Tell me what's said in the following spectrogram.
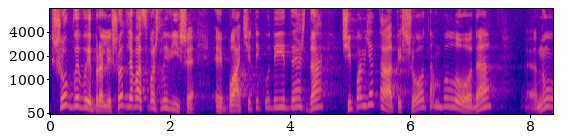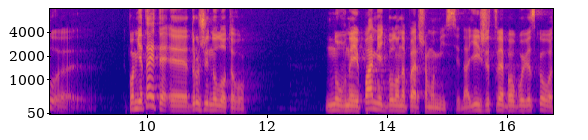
що б ви вибрали, що для вас важливіше? Е, Бачити, куди йдеш, да? Чи пам'ятати, що там було? Да? Е, Ну, е, пам'ятаєте е, дружину Лотову? Ну, в неї пам'ять була на першому місці. Да? Їй же треба обов'язково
